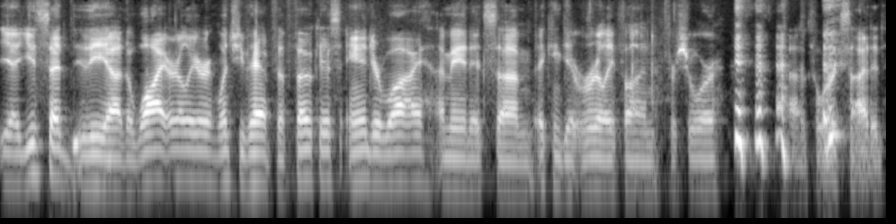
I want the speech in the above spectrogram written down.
yeah, you said the uh, the why earlier. Once you have the focus and your why, I mean, it's um, it can get really fun for sure. uh, so we're excited.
